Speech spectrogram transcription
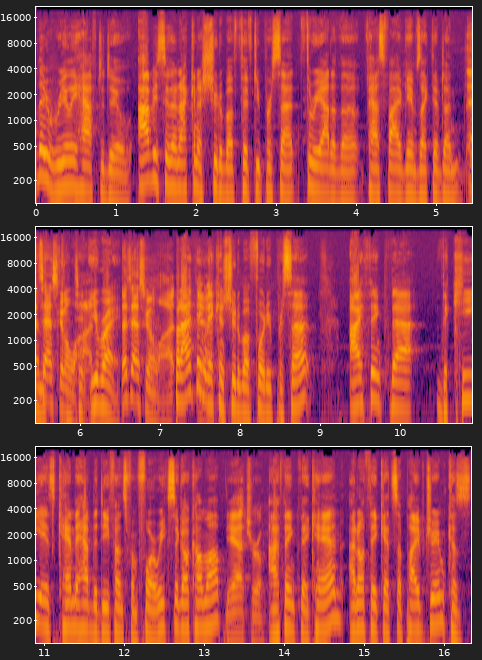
they really have to do, obviously, they're not going to shoot above 50% three out of the past five games like they've done. That's asking a lot. You're right. That's asking a lot. But I think Yeah. they can shoot above 40%. I think that the key is can they have the defense from four weeks ago come up? Yeah, true. I think they can. I don't think it's a pipe dream because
